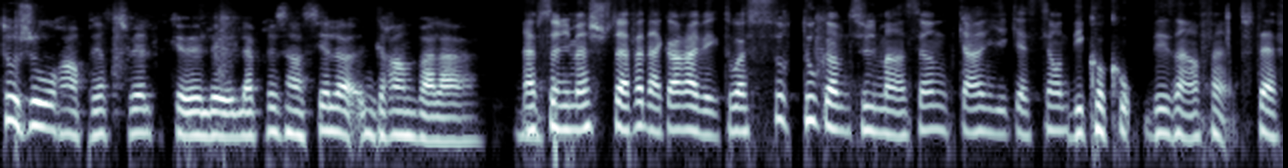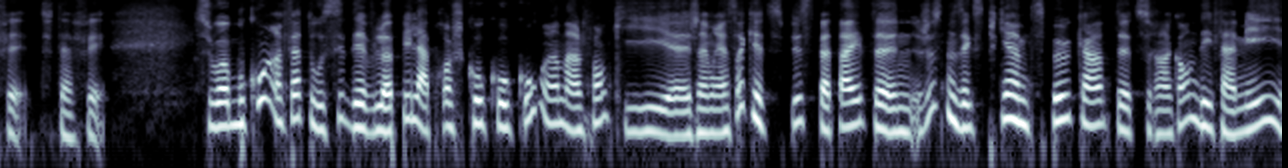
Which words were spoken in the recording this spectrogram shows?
toujours en virtuel que la présentielle a une grande valeur. Absolument, je suis tout à fait d'accord avec toi, surtout comme tu le mentionnes quand il est question des cocos, des enfants. Tout à fait, tout à fait. Tu vas beaucoup, en fait, aussi développer l'approche coco hein, dans le fond, qui, euh, j'aimerais ça que tu puisses peut-être euh, juste nous expliquer un petit peu quand tu rencontres des familles,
